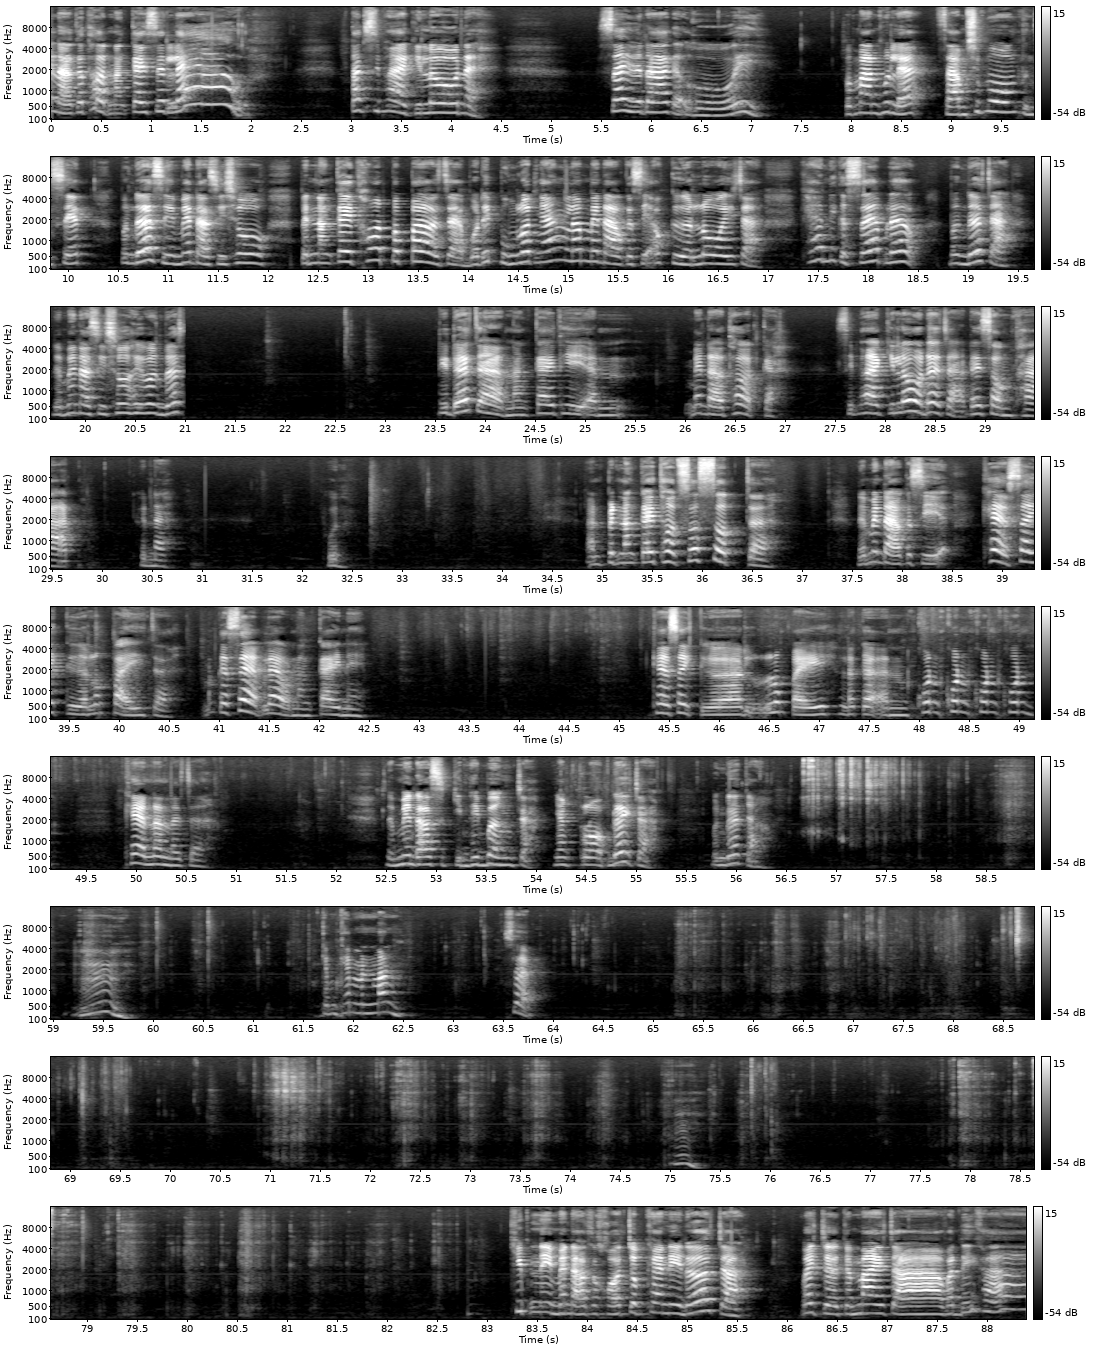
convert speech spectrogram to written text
นนี้กับแม่นาก็ทอดหนังไก่เสร็จแล้ว ตั้งสิบห้ากิโลน่ะไส้เวลาก็โอ้ยประมาณพุ่นแล้วสามชั่วโมงถึงเสร็จเบิ่งเด้อสิแม่ดาวสิโชว์เป็นนังไก่ทอดเปล่าๆจ้ะบ่ได้ปรุงรสยังแล้วแม่ดาวก็สิเอาเกลือโรยจ้ะแค่นี้ก็แซ่บแล้วเบิ่งเด้อจ้ะเดี๋ยวแม่ดาวสิโชว์ให้เบิ่งเด้อดีเด้อจ้ะนังไก่ที่อันแม่ดาวทอดกะสิบห้ากิโลได้อจ้ะได้สองถาด ขึ้นนะพุ่นอันเป็นหนังไก่ทอดสดๆจ้ะเดี๋ยวแม่ดาวก็สิแค่ใส่เกลือลงไปจ้ะมันก็แซ่บแล้วหนังไก่นี่แค่ใส่เกลือลงไปแล้วก็อันข้นข้นข้นข้นแค่นั้นเลยจ้ะเดี๋ยวแม่ดาวสกินให้เบิ่งจ้ะยังกรอบได้จ้ะเบิ่งเด้จ้ะอืม เข้มเข้มมันมันๆแซ่บอืมคลิปนี้แม่ดาวก็ขอจบแค่นี้เด้อจ้ะ ไว้เจอกันใหม่จ้าสวัสดีค่ะ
